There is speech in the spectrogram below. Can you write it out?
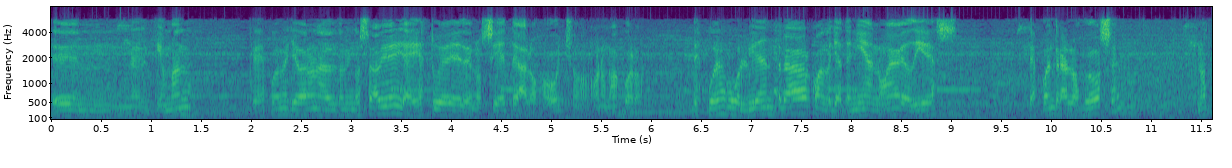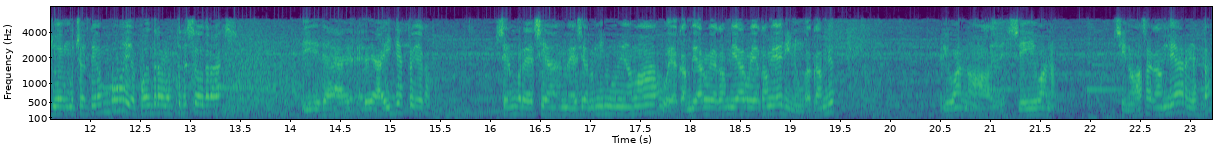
en el Tiamando, que después me llevaron al Domingo Sabio y ahí estuve de los siete a los ocho, o no me acuerdo. Después volví a entrar cuando ya tenía nueve o diez. Después entré a los doce, no estuve mucho tiempo y después entré a los trece otra vez. Y de, ahí ya estoy acá. Siempre decía, me decía lo mismo mi mamá, voy a cambiar, voy a cambiar, voy a cambiar y nunca cambio. Y bueno, sí, bueno, si no vas a cambiar, ya está.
